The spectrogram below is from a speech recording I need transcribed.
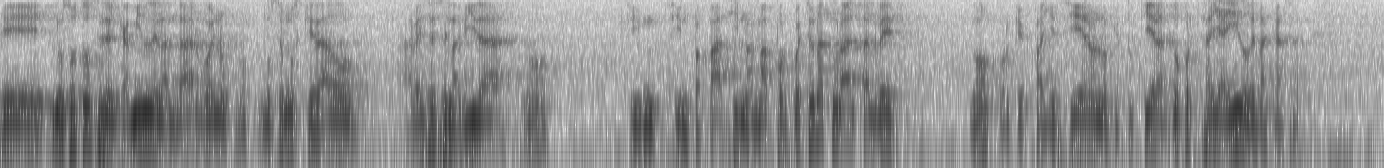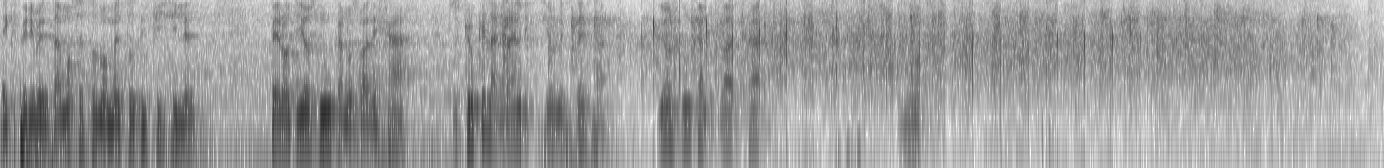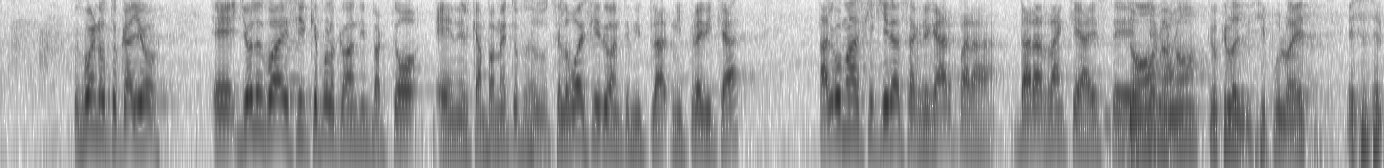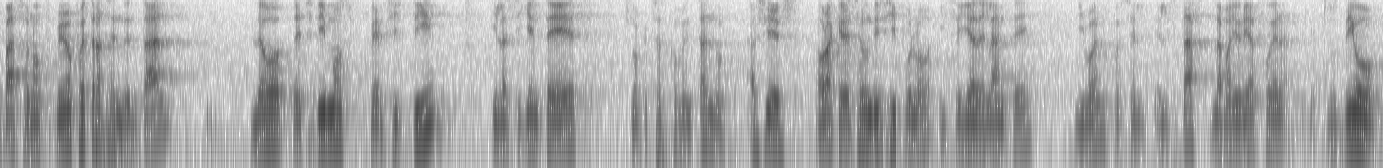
eh, nosotros en el camino del andar, bueno, nos hemos quedado a veces en la vida, ¿no? sin, papá, sin mamá, por cuestión natural tal vez, ¿no? Porque fallecieron, lo que tú quieras, no porque se haya ido de la casa. Experimentamos estos momentos difíciles, pero Dios nunca nos va a dejar. Entonces creo que la gran lección es esa. Dios nunca nos va a dejar. Pues bueno, Tocayo, eh, yo les voy a decir qué fue lo que más me impactó en el campamento, pues se lo voy a decir durante mi, mi prédica. ¿Algo más que quieras agregar para dar arranque a este no, tema? No, no, creo que lo del discípulo es, ese es el paso, ¿no? Primero fue trascendental, luego decidimos persistir y la siguiente es lo que tú estás comentando. Así es. Ahora querer ser un discípulo y seguir adelante y bueno, pues el, staff, la mayoría fuera, pues digo,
